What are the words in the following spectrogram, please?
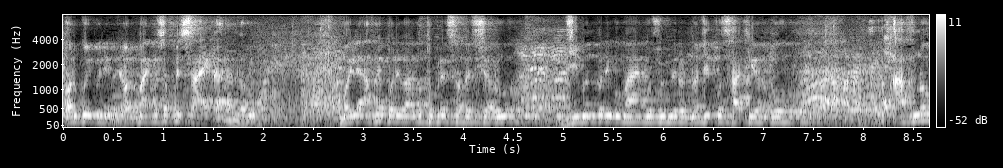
अरू कोही पनि होइन अरू बाँकी सबै सहायक कारणहरू। मैले आफ्नै परिवारको थुप्रै सदस्यहरू जीवन पनि गुमाएको छु। मेरो नजिकको साथीहरूको आफ्नो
